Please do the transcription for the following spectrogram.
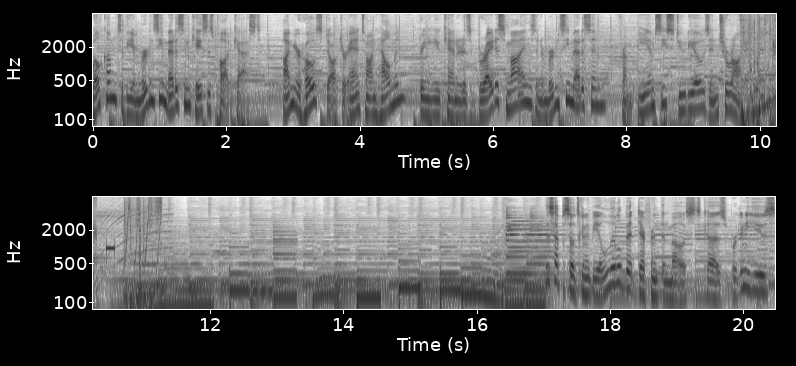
Welcome to the Emergency Medicine Cases Podcast. I'm your host, Dr. Anton Helman, bringing you Canada's brightest minds in emergency medicine from EMC Studios in Toronto. This episode's going to be a little bit different than most because we're going to use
